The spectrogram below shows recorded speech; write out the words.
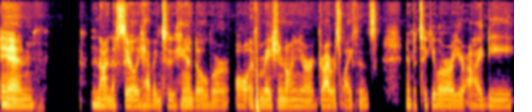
and not necessarily having to hand over all information on your driver's license in particular or your ID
